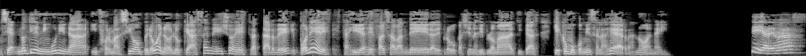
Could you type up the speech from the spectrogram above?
O sea, no tienen ninguna información, pero bueno, lo que hacen ellos es tratar de poner estas ideas de falsa bandera, de provocaciones diplomáticas, que es como comienzan las guerras, ¿no, Anaí? Sí, además,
